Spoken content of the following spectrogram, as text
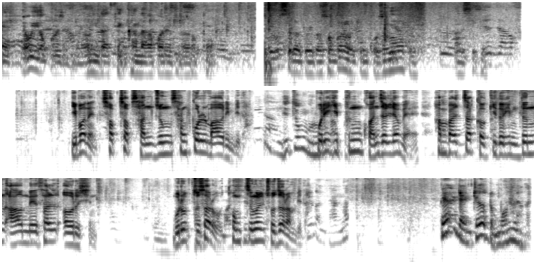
네, 여기가 부러졌네. 여기가 댕강 나가 버려서 이렇게. 이것으로도 이거 손가락을 좀 고정해야 돼. 안 쓰게. 이번엔 첩첩 산중 산골 마을입니다. 뿌리 깊은 관절염에 한 발짝 걷기도 힘든 94살 어르신. 무릎 주사로 통증을 조절합니다. 병원에 저도 못 나가.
